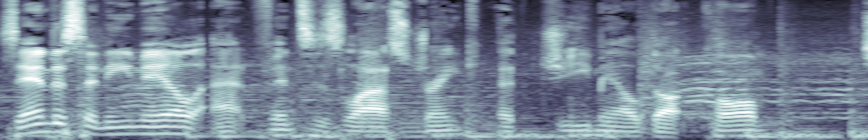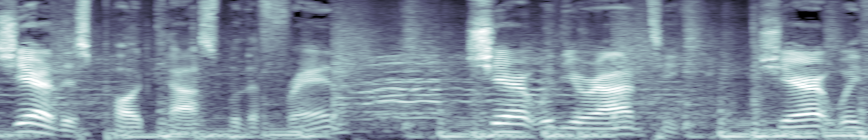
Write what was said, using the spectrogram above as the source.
Send us an email at vinceslastdrink at gmail.com. Share this podcast with a friend. Share it with your auntie. Share it with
